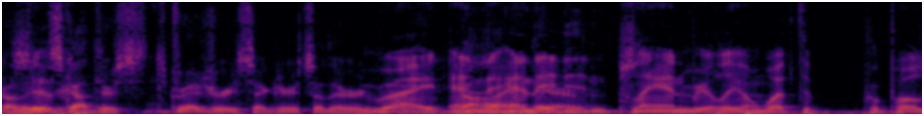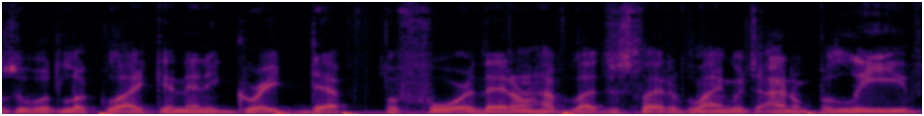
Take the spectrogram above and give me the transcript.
Oh, they so- just got their Treasury Secretary, so they're right, and and they didn't plan really on what the proposal would look like in any great depth before. They don't have legislative language, I don't believe.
